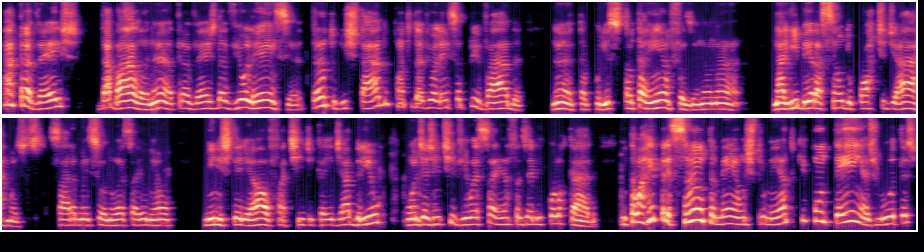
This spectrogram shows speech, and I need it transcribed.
através da bala, né, através da violência, tanto do Estado quanto da violência privada, né? Tá, por isso, tanta ênfase né, na, na liberação do porte de armas. Sara mencionou essa reunião ministerial fatídica aí de abril, onde a gente viu essa ênfase ali colocada. Então, a repressão também é um instrumento que contém as lutas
